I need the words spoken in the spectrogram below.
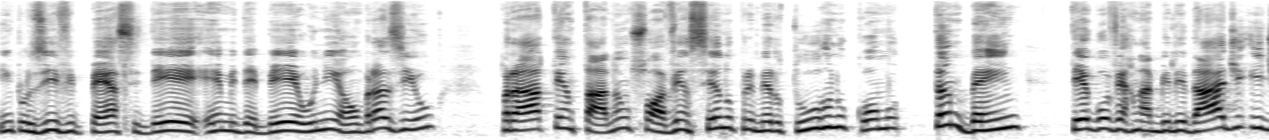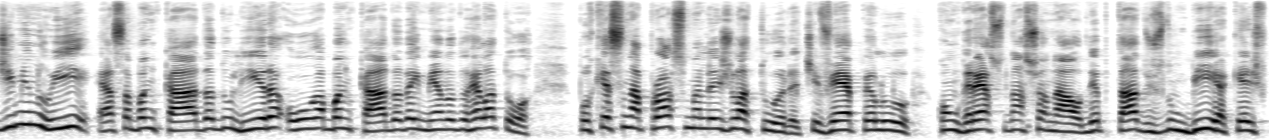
inclusive PSD, MDB, União Brasil, para tentar não só vencer no primeiro turno, como também ter governabilidade e diminuir essa bancada do Lira ou a bancada da emenda do relator. Porque se na próxima legislatura tiver pelo Congresso Nacional deputados zumbi, aqueles,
